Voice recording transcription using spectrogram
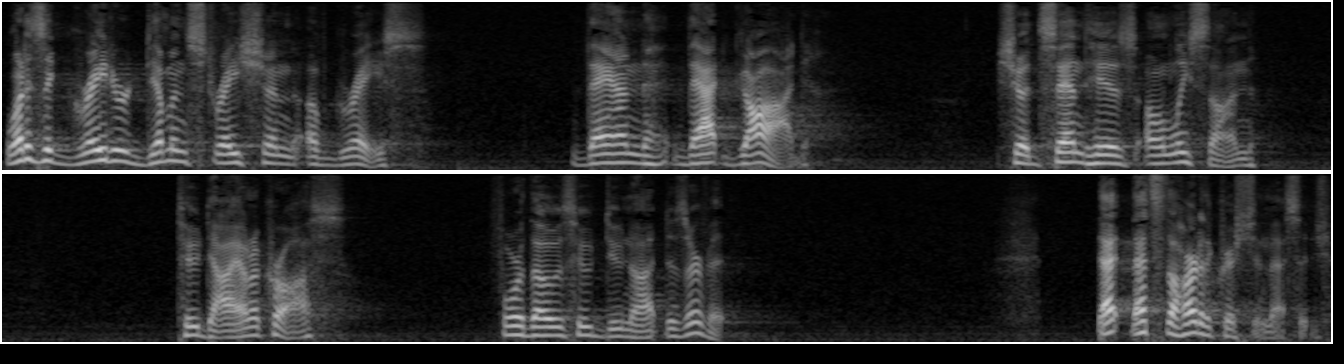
What is a greater demonstration of grace than that God should send his only son to die on a cross for those who do not deserve it. That, that's the heart of the Christian message.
